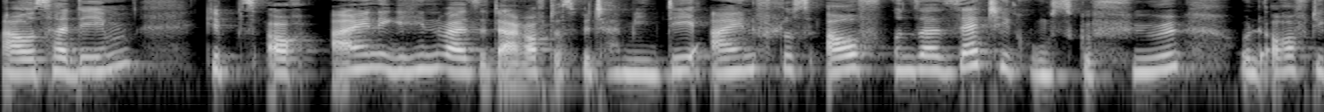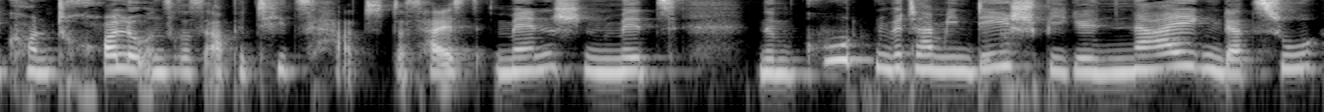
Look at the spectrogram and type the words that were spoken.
Außerdem gibt es auch einige Hinweise darauf, dass Vitamin D Einfluss auf unser Sättigungsgefühl und auch auf die Kontrolle unseres Appetits hat. Das heißt, Menschen mit einem guten Vitamin D-Spiegel neigen dazu,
